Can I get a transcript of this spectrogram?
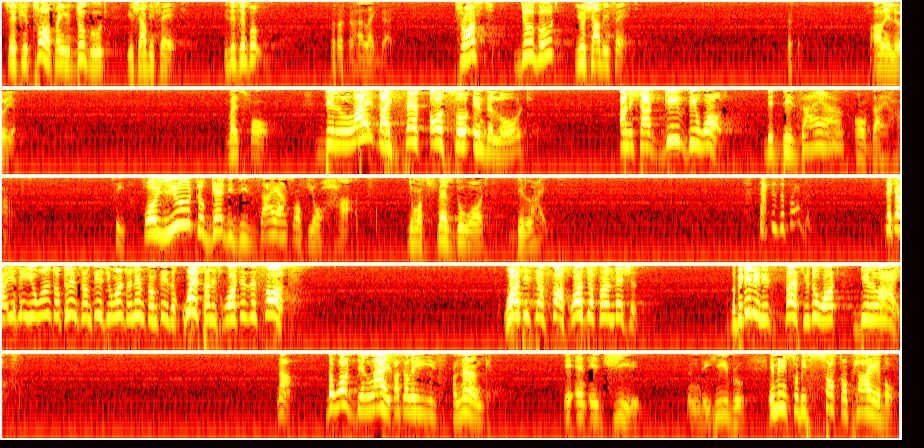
So if you trust and you do good, you shall be fed. Is it simple? I like that. Trust, do good, you shall be fed. Hallelujah. Verse 4. Delight thyself also in the Lord, and he shall give thee what? The desires of thy heart. See, for you to get the desires of your heart, you must first do what? Delight. That is the problem. Because you see, you want to claim some things, you want to name some things. The question is, what is the source? What is your source? What's your foundation? The beginning is first you do what? Delight. Now, the word delight actually is anag. A-N-A-G in the Hebrew. It means to be soft or pliable,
